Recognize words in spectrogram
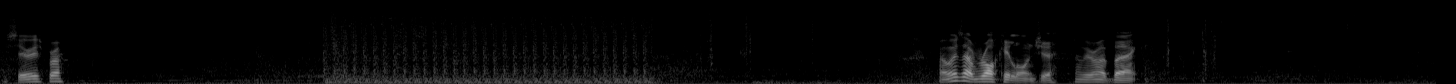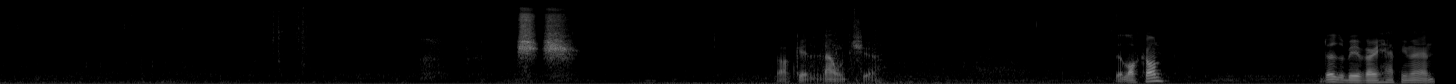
You serious, bro? Right, where's that rocket launcher? I'll be right back. Rocket launcher. Is it lock on? Does, I'll be a very happy man.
